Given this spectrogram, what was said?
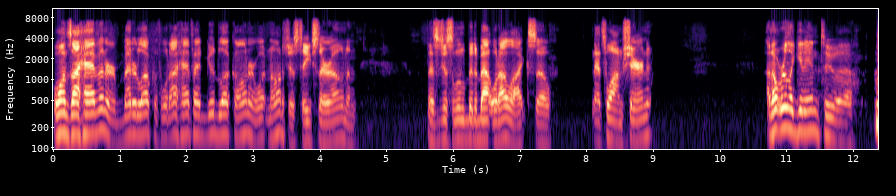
ones I haven't, or better luck with what I have had good luck on, or whatnot. It's just each their own, and that's just a little bit about what I like. So that's why I'm sharing it. I don't really get into, uh,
